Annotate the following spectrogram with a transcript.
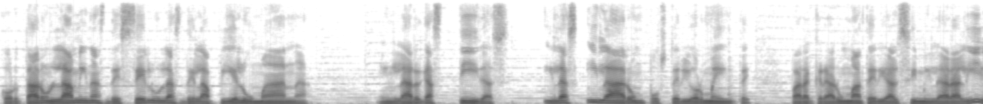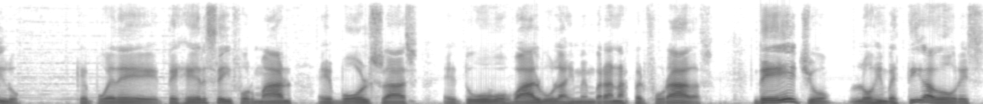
cortaron láminas de células de la piel humana en largas tiras y las hilaron posteriormente para crear un material similar al hilo que puede tejerse y formar eh, bolsas, eh, tubos, válvulas y membranas perforadas. De hecho, los investigadores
